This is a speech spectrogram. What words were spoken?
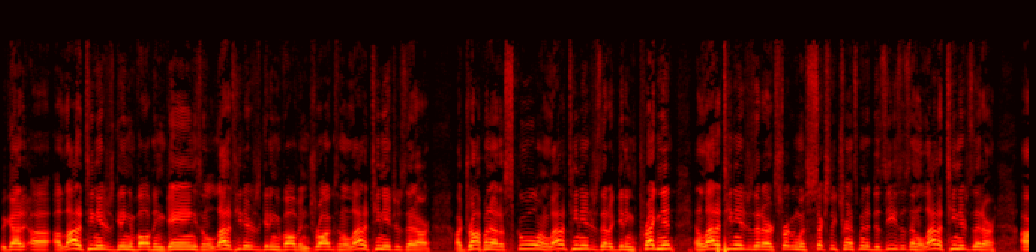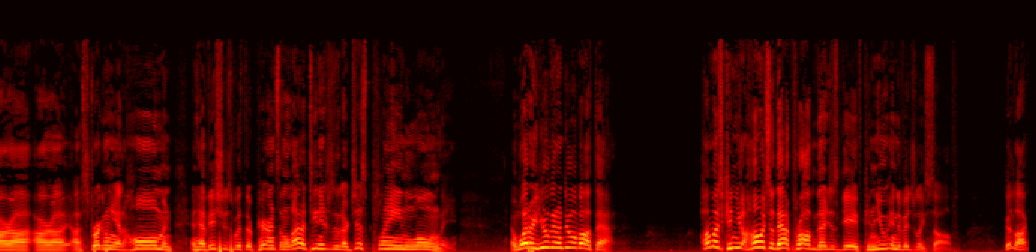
We got uh, a lot of teenagers getting involved in gangs, and a lot of teenagers getting involved in drugs, and a lot of teenagers that are are dropping out of school, and a lot of teenagers that are getting pregnant, and a lot of teenagers that are struggling with sexually transmitted diseases, and a lot of teenagers that are, are, uh, are uh, uh, struggling at home and, and have issues with their parents, and a lot of teenagers that are just plain lonely. And what are you going to do about that? How much, can you, how much of that problem that I just gave can you individually solve? Good luck.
